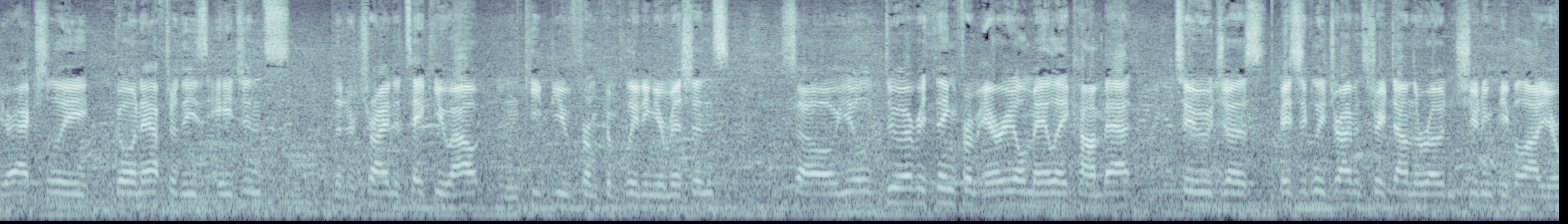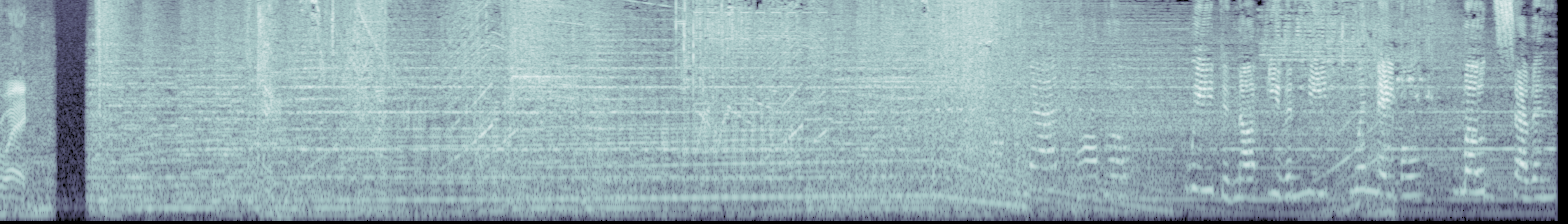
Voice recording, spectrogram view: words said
you're actually going after these agents that are trying to take you out and keep you from completing your missions. So you'll do everything from aerial melee combat to just basically driving straight down the road and shooting people out of your way. Did not even need to enable Mode 7.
